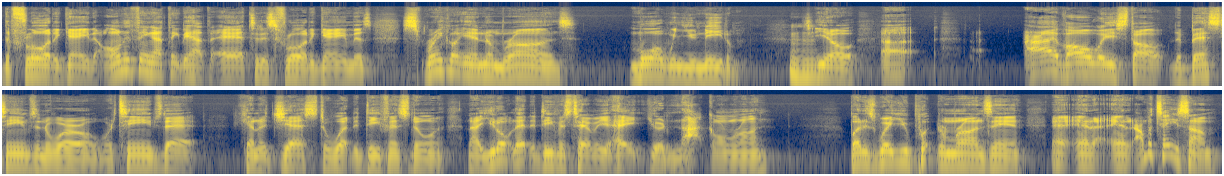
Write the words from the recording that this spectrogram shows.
the flow of the game. The only thing I think they have to add to this flow of the game is sprinkle in them runs more when you need them. You know, uh, I've always thought the best teams in the world were teams that can adjust to what the defense doing. Now you don't let the defense tell me, "Hey, you're not gonna run," but it's where you put them runs in. And and, and I'm gonna tell you something.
